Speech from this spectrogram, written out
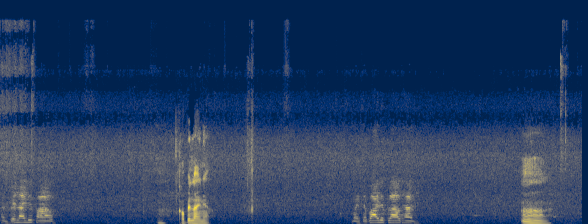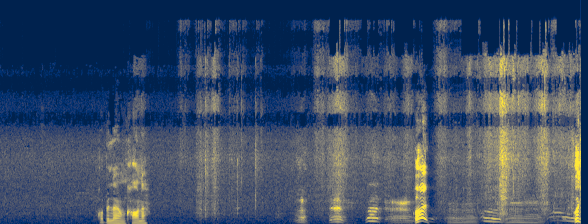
ท่านเป็นไรหรือเปล่า เขาเป็นไรเนี่ย ไม่สบายหรือเปล่าท่าน อืม เขาเป็นไรของเขานะ เฮ้ย เฮ้ย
